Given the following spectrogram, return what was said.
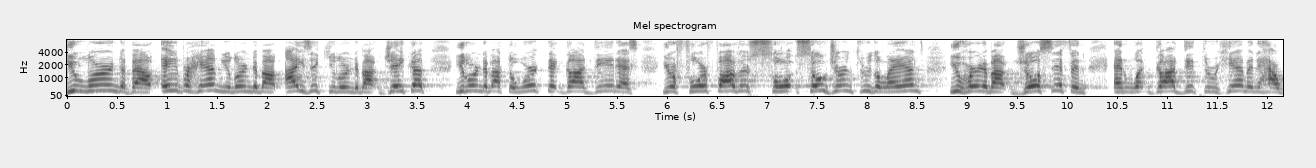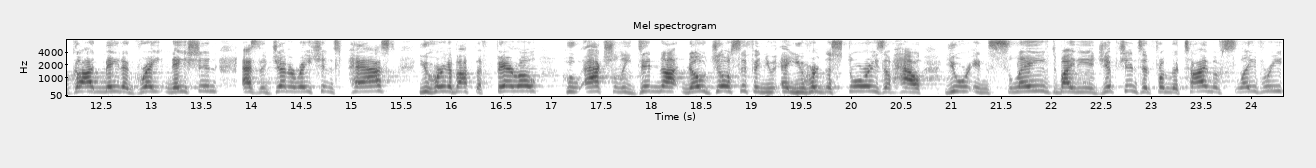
You learned about Abraham, you learned about Isaac, you learned about Jacob, you learned about the work that God did as your forefathers so- sojourned through the land. You heard about Joseph and, and what God did through him and how God made a great nation as the generations passed. You heard about the Pharaoh who actually did not know Joseph, and you, and you heard the stories of how you were enslaved by the Egyptians, and from the time of slavery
